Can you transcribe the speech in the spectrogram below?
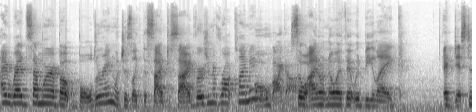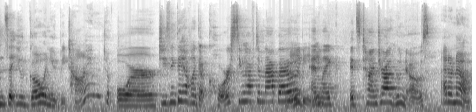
I read somewhere about bouldering, which is like the side to side version of rock climbing. Oh my god. So I don't know if it would be like a distance that you'd go and you'd be timed or do you think they have like a course you have to map out? Maybe. And like it's time trial? Who knows? I don't know.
